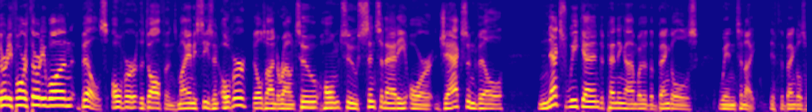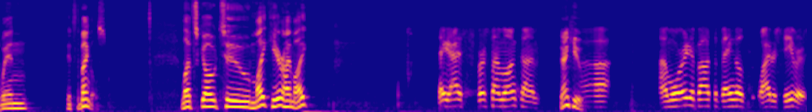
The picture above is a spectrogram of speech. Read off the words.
34 31, Bills over the Dolphins. Miami season over. Bills on to round two, home to Cincinnati or Jacksonville next weekend, depending on whether the Bengals win tonight. If the Bengals win, it's the Bengals. Let's go to Mike here. Hi, Mike. Hey, guys. First time, long time. Thank you. Uh, I'm worried about the Bengals wide receivers.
